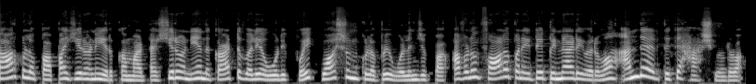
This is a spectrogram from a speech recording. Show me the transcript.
கார்க்குள்ள பாப்பா ஹீரோனி இருக்க மாட்டா. ஹீரோனி அந்த காட்டு வழியா ஓடி போய் வாஷ்ரூம்குள்ள போய் ஒளிஞ்சுப்பா. அவனும் ஃபாலோ பண்ணிட்டே பின்னாடி வருவான் அந்த இடத்துக்கு ஹேஷ் வருவான்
